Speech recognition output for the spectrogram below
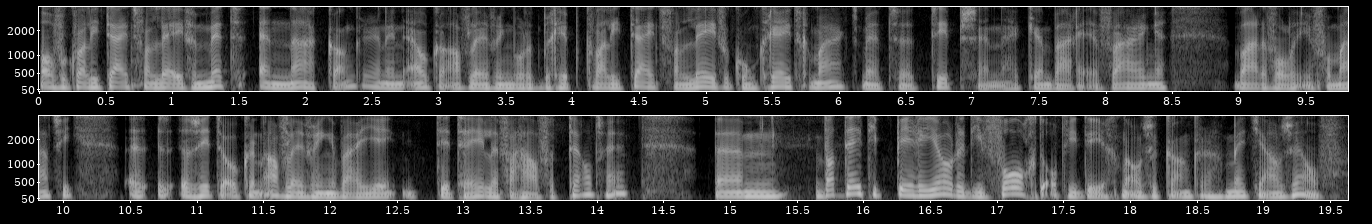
Over kwaliteit van leven met en na kanker. En in elke aflevering wordt het begrip kwaliteit van leven concreet gemaakt met eh, tips en herkenbare ervaringen, waardevolle informatie. Eh, er zit ook een aflevering waar je dit hele verhaal vertelt. Hè? Ehm, wat deed die periode die volgde op die diagnose kanker met jouzelf?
